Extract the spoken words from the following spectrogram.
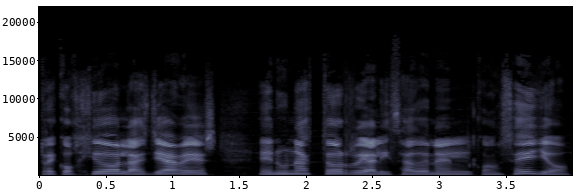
recogió las llaves en un acto realizado en el Concello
